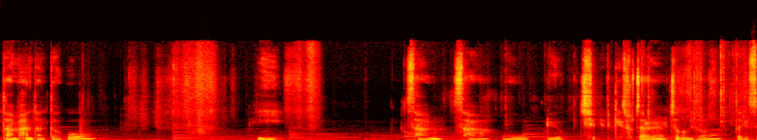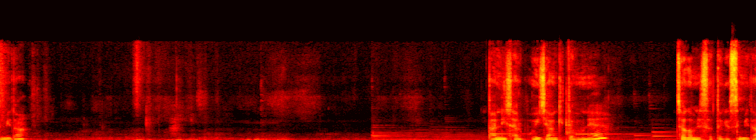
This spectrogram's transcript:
다음 한 단 뜨고 2 3, 4, 5, 6, 7 이렇게 숫자를 적으면서 뜨겠습니다. 단이 잘 보이지 않기 때문에 적으면서 뜨겠습니다.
